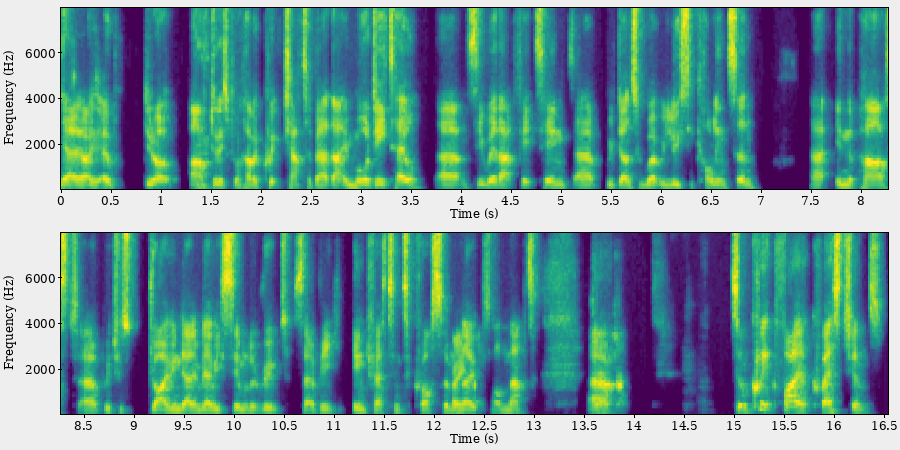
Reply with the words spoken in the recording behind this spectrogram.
yeah I, I, you know after this we'll have a quick chat about that in more detail uh, and see where that fits in uh, we've done some work with lucy collinson uh, in the past uh, which was driving down a very similar route so it'd be interesting to cross some notes on that uh, some quick fire questions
